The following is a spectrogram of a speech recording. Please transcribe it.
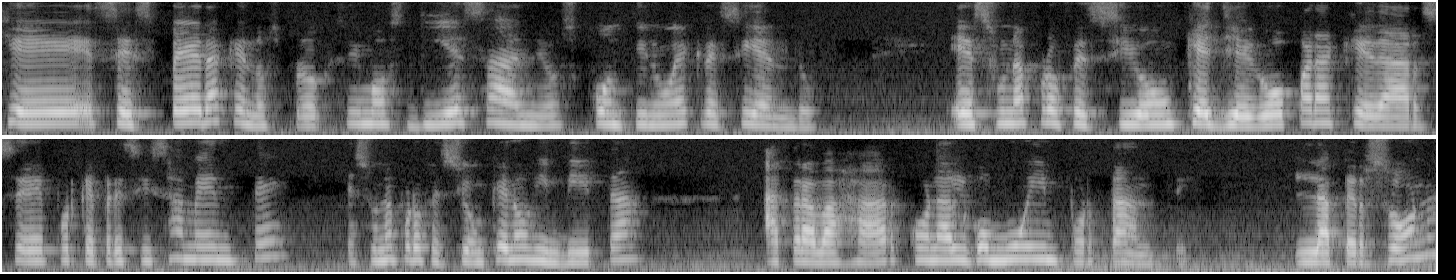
que se espera que en los próximos 10 años continúe creciendo es una profesión que llegó para quedarse porque precisamente es una profesión que nos invita a trabajar con algo muy importante, la persona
